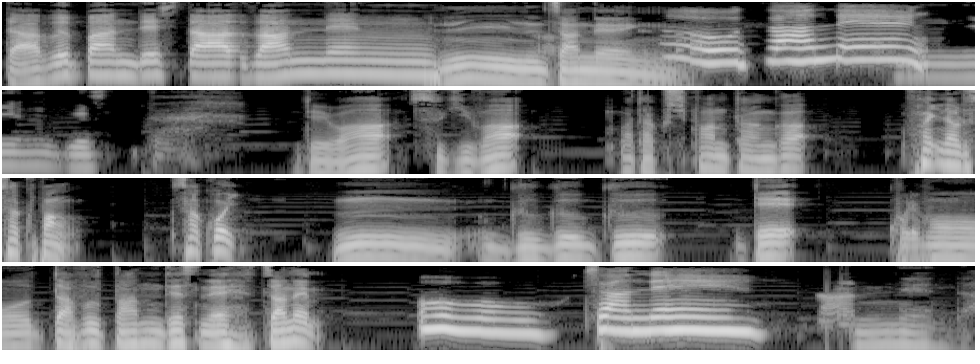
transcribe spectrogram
ダブパンでした。残う念。ーん、残念。うん、残念。残念でした。では、次は、私パンタンが、ファイナル作パン。さあ来い。うーん、ぐぐぐ。で、これも、ダブパンですね。残念。おー、残念。残念だ。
